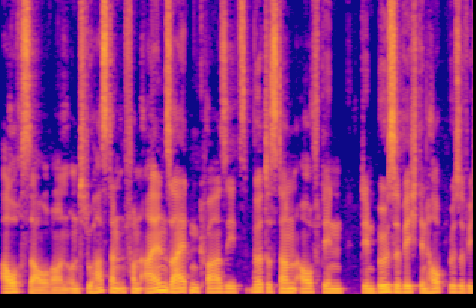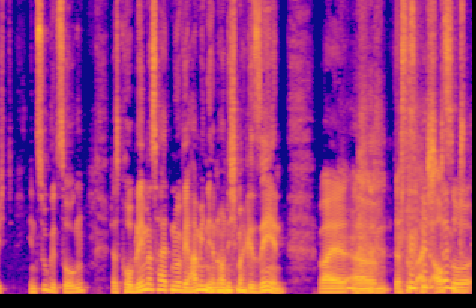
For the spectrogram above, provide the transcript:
auch Sauron. Und du hast dann von allen Seiten quasi, wird es dann auf den, den Bösewicht, den Hauptbösewicht hinzugezogen. Das Problem ist halt nur, wir haben ihn ja noch nicht mal gesehen, weil ähm, das ist halt auch so,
